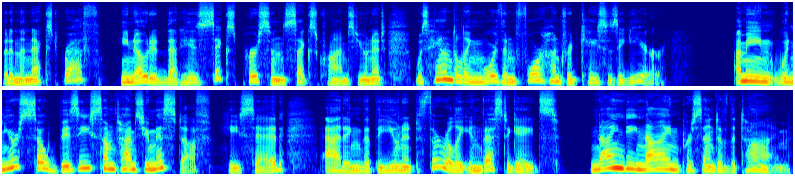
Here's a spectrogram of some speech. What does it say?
but in the next breath, he noted that his six person sex crimes unit was handling more than 400 cases a year I mean, when you're so busy, sometimes you miss stuff, he said, adding that the unit thoroughly investigates 99% of the time.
